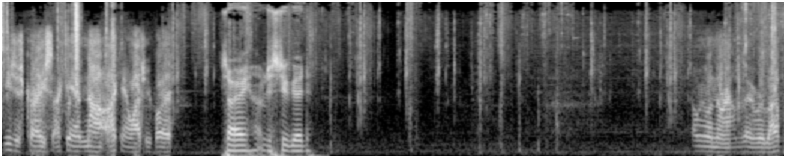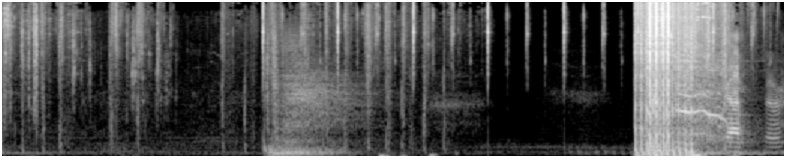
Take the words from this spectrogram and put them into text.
Jesus Christ, I can't. No, I can't watch you play. Sorry, I'm just too good. Tell me when the round's over, Bob. Got over.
